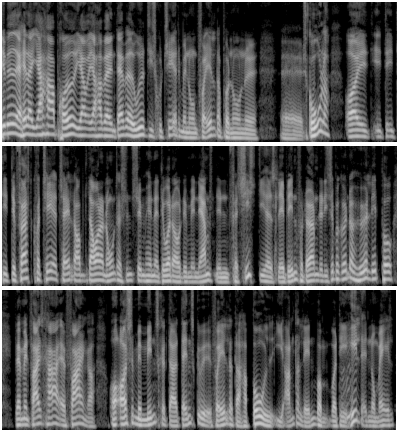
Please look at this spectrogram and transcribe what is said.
Det ved jeg heller. Jeg har prøvet, jeg, jeg har været, endda været ude og diskutere det med nogle forældre på nogle øh, øh, skoler, og i, i, det, det, det første kvarter, jeg talte om det, der var der nogen, der syntes simpelthen, at det var dog det med nærmest en fascist, de havde slæbt inden for døren, da de så begyndte at høre lidt på, hvad man faktisk har af erfaringer, og også med mennesker, der er danske forældre, der har boet i andre lande, hvor, hvor det er helt normalt,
